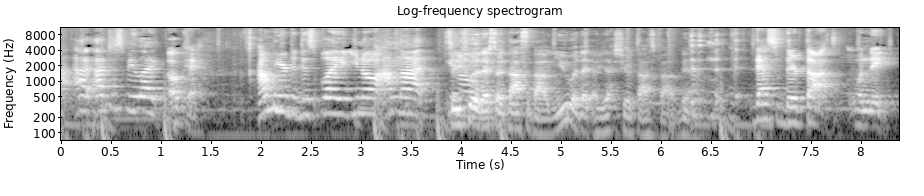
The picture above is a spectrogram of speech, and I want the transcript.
I, I, I just be like, okay, I'm here to display, you know, I'm not. You So, you know, feel that's their thoughts about you, or, that, that's your thoughts about them? that's their thoughts when they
